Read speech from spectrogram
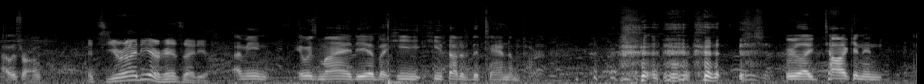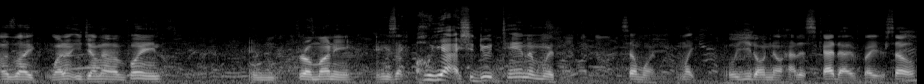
I was wrong. It's your idea or his idea? I mean, it was my idea, but he he thought of the tandem part. we were like talking, and I was like, "Why don't you jump out of a plane and throw money. And he's like, oh yeah, I should do it tandem with someone. I'm like, well, you don't know how to skydive by yourself.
